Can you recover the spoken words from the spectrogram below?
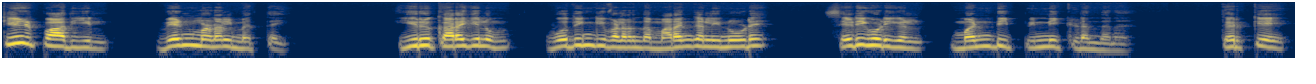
கீழ்ப்பாதியில் வெண்மணல் மெத்தை. இரு கரையிலும் ஒதுங்கி வளர்ந்த மரங்களினூடே செடிகொடிகள் மண்டி பின்னி கிடந்தன. தெற்கே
